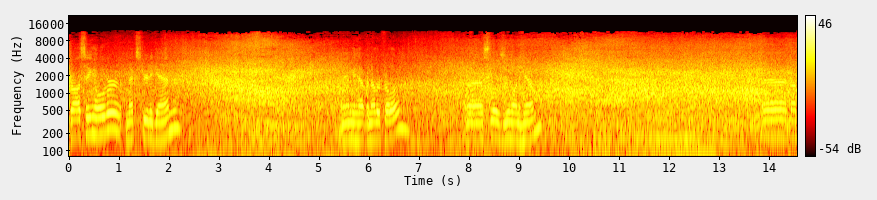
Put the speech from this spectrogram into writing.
Crossing over, next street again. And we have another fellow. Uh, slow zoom on him. Uh, not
